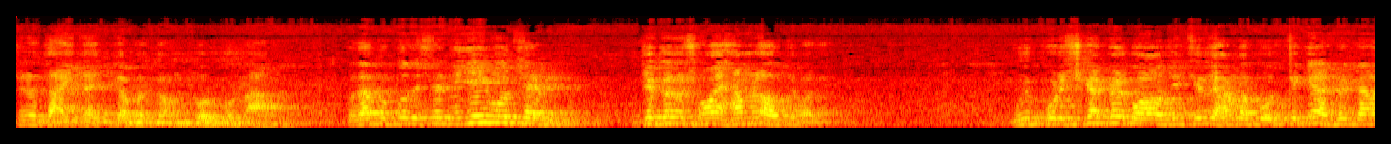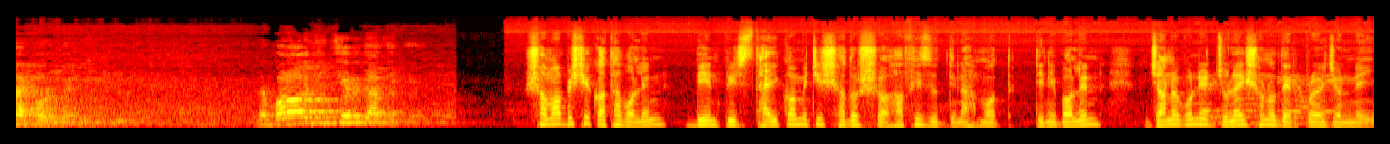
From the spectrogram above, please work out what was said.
সেটা দায় দায়িত্ব আমরা গ্রহণ করব না। প্রধান উপদেষ্টা নিজেই বলছেন যে কোনো সময় হামলা হতে পারে। উনি পরিষ্কার করে বলা উচিত ছিল হামলা থেকে আসবে, কারা করবে? বলা উচিত ছিল জাতিকে। সমাবেশে কথা বলেন বিএনপির স্থায়ী কমিটির সদস্য হাফিজ উদ্দিন আহমদ। তিনি বলেন, জনগণের জুলাই সনদের প্রয়োজন নেই।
